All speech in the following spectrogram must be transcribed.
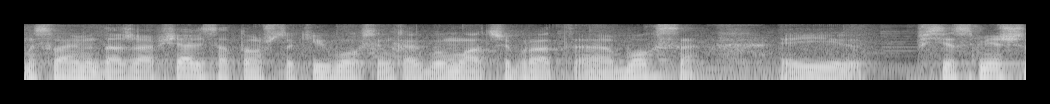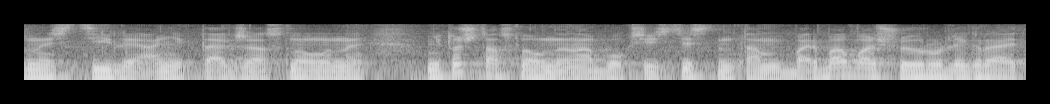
мы с вами даже общались о том, что кикбоксинг как бы младший брат э, бокса, и все смешанные стили, они также основаны, не то что основаны на боксе, естественно, там борьба большую роль играет,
